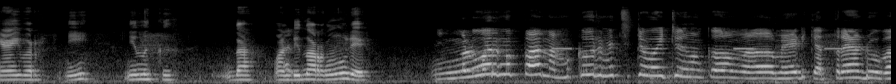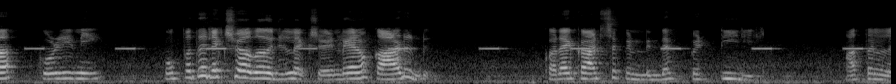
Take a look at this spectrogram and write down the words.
ഞാൻ ഇവർ നീ നീ നിക്ക്. ഇതാ വണ്ടി ഇറങ്ങൂലേ? നിങ്ങളും ഇറങ്ങപ്പ. നമുക്ക് ഒരുമിച്ചിട്ട് പോയിട്ട് നമുക്ക് മേടിക്ക. എത്രയാണ് രൂപ കോഴിനി? മുപ്പത്തി ലക്ഷം അതോ ഒരു ലക്ഷം? എന്റെ കാര്യം കാർഡുണ്ട്. കുറേ കാർഡ്സൊക്കെ ഉണ്ട്. എന്റെ പെട്ടിയിൽ മാത്രല്ല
